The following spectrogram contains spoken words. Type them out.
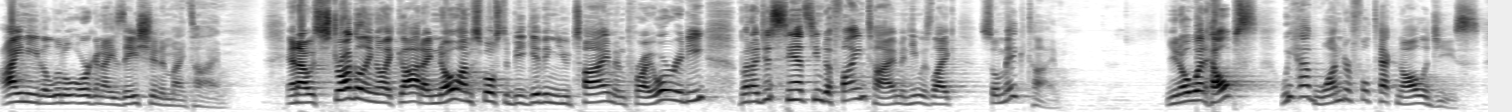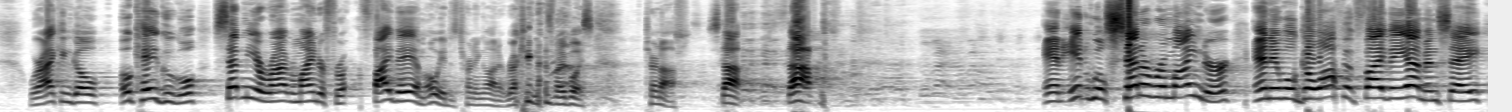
I need a little organization in my time. And I was struggling, like, God, I know I'm supposed to be giving you time and priority, but I just can't seem to find time. And he was like, So make time. You know what helps? We have wonderful technologies where I can go, okay, Google, set me a reminder for 5 a.m. Oh, wait, it is turning on. It recognized my voice. Turn off. Stop. Stop. And it will set a reminder and it will go off at 5 a.m. and say,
